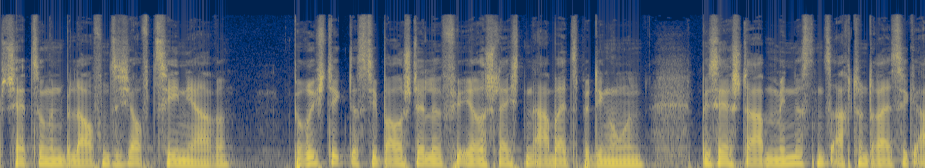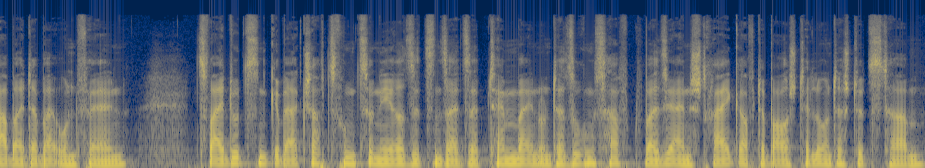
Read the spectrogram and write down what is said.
Schätzungen belaufen sich auf zehn Jahre. Berüchtigt ist die Baustelle für ihre schlechten Arbeitsbedingungen. Bisher starben mindestens 38 Arbeiter bei Unfällen. Zwei Dutzend Gewerkschaftsfunktionäre sitzen seit September in Untersuchungshaft, weil sie einen Streik auf der Baustelle unterstützt haben.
